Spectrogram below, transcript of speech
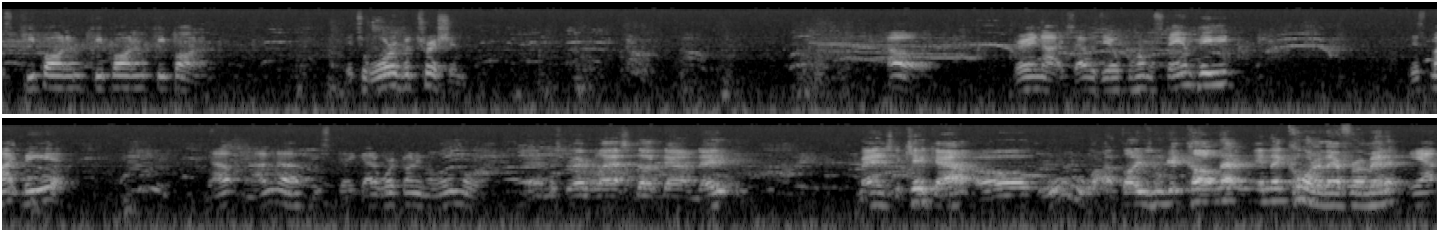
Just keep on him, keep on him, keep on him. It's a war of attrition. Oh, very nice. That was the Oklahoma Stampede. This might be it. No, not enough. He's, they got to work on him a little more. And Mr. Everlast dug down deep. Managed to kick out. Oh, ooh, I, thought he was gonna get caught in that in that corner there for a minute. Yeah,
